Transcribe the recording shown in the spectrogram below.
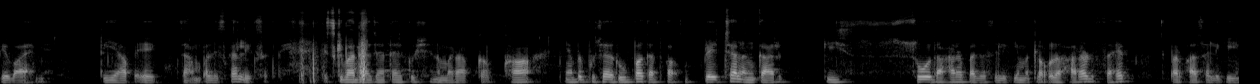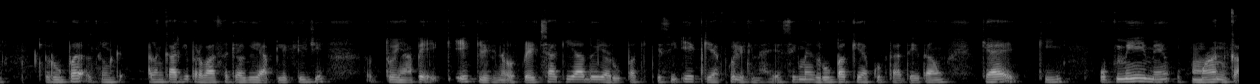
विवाह में। तो ये आप एक एग्ज़ाम्पल इसका लिख सकते हैं। इसके बाद आ जाता है क्वेश्चन नंबर आपका खा। यहाँ पे पूछा है रूपक अथवा प्रेक्षा अलंकार की सोदाहरण पद से लिखिए मतलब उदाहरण सहित परिभाषा लिखिए तो रूपक अलंकार की परिभाषा क्या होगी? आप लिख लीजिए। तो यहाँ पे एक, एक लिखना है प्रेक्षा की याद हो या रूपक की किसी एक की आपको लिखना है। जैसे कि मैं रूपक की आपको बता देता हूँ। क्या है कि उपमेय में उपमान का,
